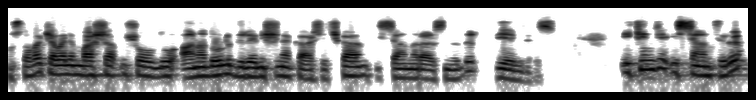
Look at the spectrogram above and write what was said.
Mustafa Kemal'in başlatmış olduğu Anadolu direnişine karşı çıkan isyanlar arasındadır diyebiliriz. İkinci isyan türü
